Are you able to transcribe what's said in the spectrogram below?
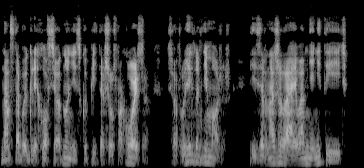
Нам с тобой грехов все одно не искупить, так что успокойся. Все отвыкнуть не можешь. И зерна жира, во мне не тычь.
